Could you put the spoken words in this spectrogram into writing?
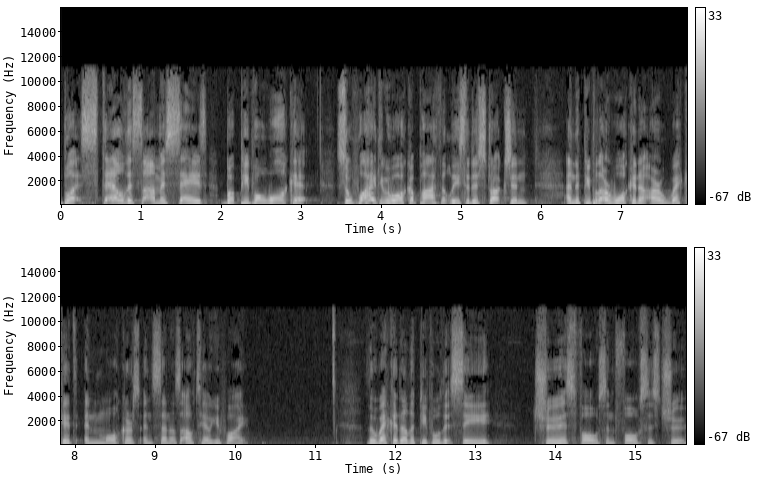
But still, the psalmist says, but people walk it. So why do we walk a path that leads to destruction? And the people that are walking it are wicked and mockers and sinners. I'll tell you why. The wicked are the people that say true is false and false is true,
